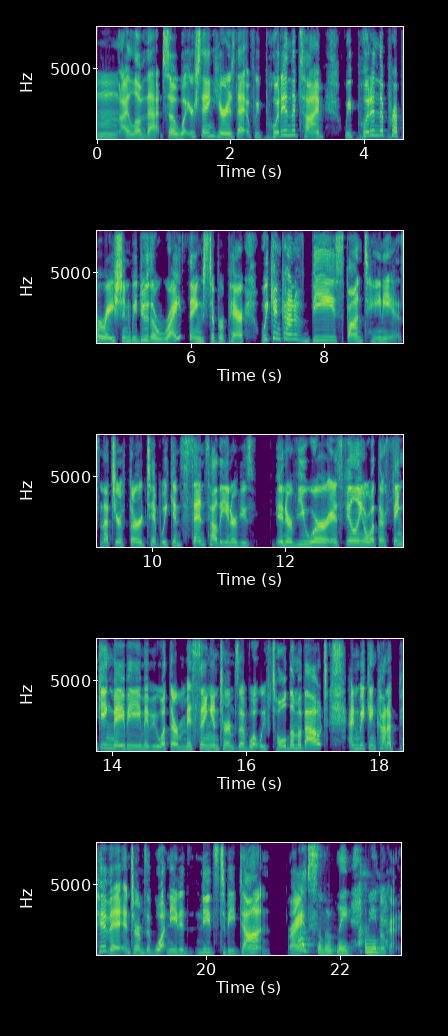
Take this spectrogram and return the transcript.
Mm, I love that. So, what you're saying here is that if we put in the time, we put in the preparation, we do the right things to prepare, we can kind of be spontaneous. And that's your third tip. We can sense how the interview's interviewer is feeling or what they're thinking maybe maybe what they're missing in terms of what we've told them about and we can kind of pivot in terms of what needed needs to be done right absolutely i mean okay.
